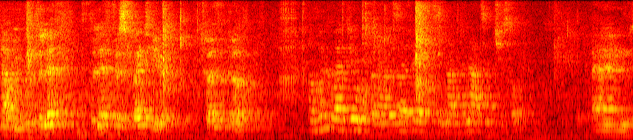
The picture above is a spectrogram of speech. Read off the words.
Now we put the left the left wrist right here, 12 o'clock, А мы кладем э, запястье на 12 часов, and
